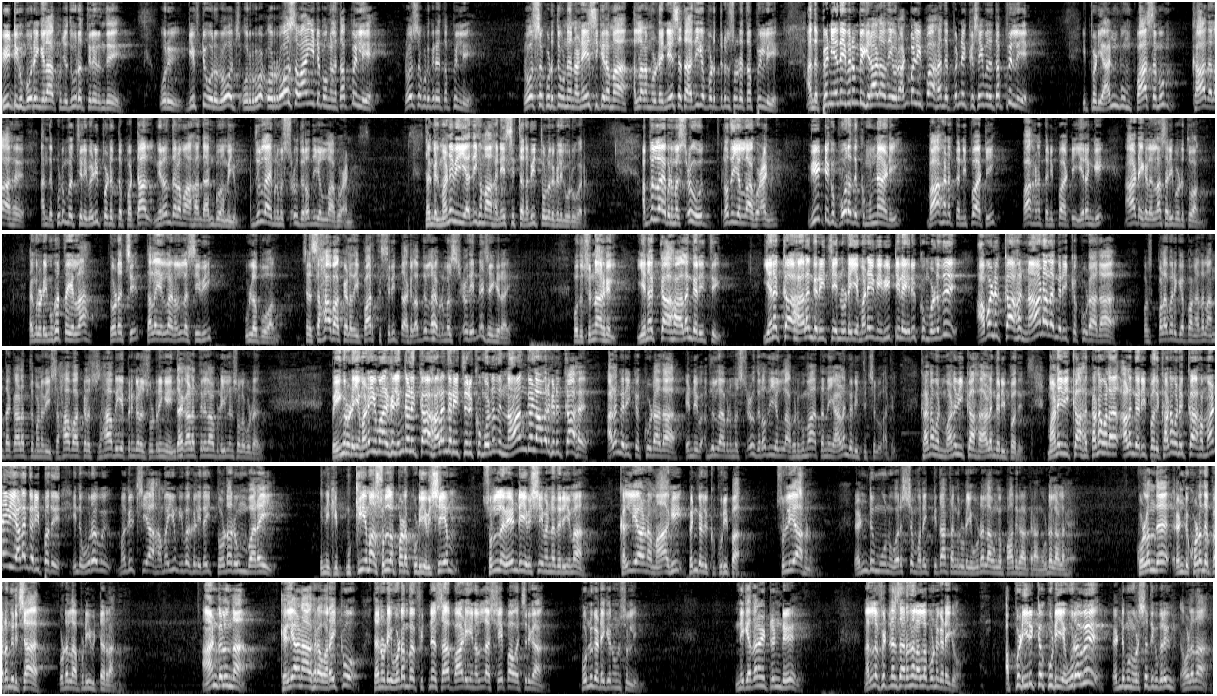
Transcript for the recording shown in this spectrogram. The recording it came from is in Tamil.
வீட்டுக்கு போறீங்களா? கொஞ்சம் தூரத்தில் இருந்து ஒரு கிஃப்ட் ஒரு ரோஸ் ஒரு ரோ- ஒரு ரோஸை வாங்கிட்டு போங்களேன். தப்பு இல்லையே. ரோஸை கொடுக்கறது தப்பு இல்லையே. ரோஸை கொடுத்து உன்னை நான் நேசிக்கிறமா? அல்ல நம்மளுடைய நேசத்தை அதிகப்படுத்துறது சொல்ற தப்பு இல்லையே. அந்த பெண் எதை விரும்புகிறாளோ? அதை ஒரு அன்பளிப்பாக அந்த பெண்ணுக்கு செய்வது தப்பு இல்லையே. இப்படி அன்பும் பாசமும் காதலாக அந்த குடும்பத்தில் வெளிப்படுத்தப்பட்டால் நிரந்தரமாக அந்த அன்பு அமையும். அப்துல்லா இப்னு மஸ்ரூத் ரலியல்லாஹு அன் தங்கள் மனைவியை அதிகமாக நேசித்த நபித்தோழர்களில் ஒருவர். அப்துல்லா இப்னு மஸ்ரூத் ரலியல்லாஹு அன் வீட்டுக்கு போறதுக்கு முன்னாடி வாகனத்தை நிப்பாட்டி வாகனத்தை நிப்பாட்டி இறங்கி ஆடைகள் எல்லாம் சரிபடுத்துவாங்க தங்களுடைய முகத்தை எல்லாம் தொடச்சு தலையெல்லாம் நல்ல சீவி உள்ள போவாங்க. சில சஹாபாக்கள் அதை பார்த்து சிரித்தார்கள். அப்துல்லா என்ன செய்கிறாய்? போது சொன்னார்கள் எனக்காக அலங்கரித்து எனக்காக அலங்கரித்து என்னுடைய மனைவி வீட்டில இருக்கும் பொழுது அவளுக்காக நான் அலங்கரிக்க கூடாதா? ஒரு பல பேர் கேட்பாங்க அதெல்லாம் அந்த காலத்து மனைவி சஹாபாக்கள் சஹாபிய பெண்களை சொல்றீங்க. இந்த காலத்துல அப்படி இல்லைன்னு சொல்லக்கூடாது. எங்களுடைய மனைவிமார்கள் எங்களுக்காக அலங்கரித்து இருக்கும் பொழுது நாங்கள் அவர்களுக்காக அலங்கரிக்க கூடாதா என்று அப்துல்லா இப்னு மஸ்ஊத் ரலியல்லாஹு தன்னை அலங்கரித்து சொல்வார்கள். கணவன் மனைவிக்காக அலங்கரிப்பது மனைவிக்காக கணவன் அலங்கரிப்பது கணவனுக்காக மனைவி அலங்கரிப்பது இந்த உறவு மகிழ்ச்சியாக அமையும் இவர்கள் இதை தொடரும் வரை. இன்னைக்கு முக்கியமா சொல்லப்படக்கூடிய விஷயம் சொல்ல வேண்டிய விஷயம் என்ன தெரியுமா? கல்யாணம் ஆகி பெண்களுக்கு குறிப்பா சொல்லியாகணும். ரெண்டு மூணு வருஷம் வரைக்கும் தான் தங்களுடைய உடல் அவங்க பாதுகாக்கிறாங்க உடல் அழக. குழந்தை ரெண்டு குழந்தை பிறந்துருச்சா? உடல் அப்படி விட்டுறாங்க. ஆண்களும் தான். கல்யாணம் ஆகிற வரைக்கும் தன்னுடைய உடம்ப ஃபிட்னஸா பாடியை நல்லா ஷேப்பா வச்சிருக்காங்க. பொண்ணு கிடைக்கணும்னு சொல்லி. இன்னைக்கு அதான ட்ரெண்டு நல்ல ஃபிட்னஸா இருந்தா நல்ல பொண்ணு கிடைக்கும். அப்படி இருக்கக்கூடிய உறவு ரெண்டு மூணு வருஷத்துக்கு பிறகு அவ்வளவுதான்.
